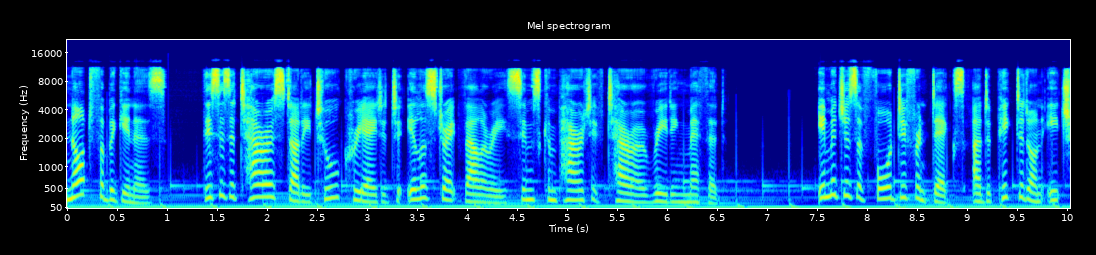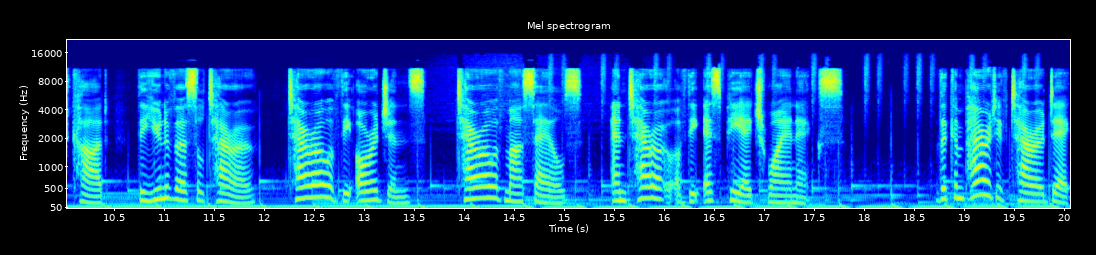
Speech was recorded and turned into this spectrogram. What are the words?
Not for beginners. This is a tarot study tool created to illustrate Valerie Sim's comparative tarot reading method. Images of four different decks are depicted on each card the Universal Tarot, Tarot of the Origins, Tarot of Marseilles, and Tarot of the SPHINX. The Comparative Tarot deck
